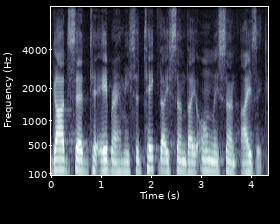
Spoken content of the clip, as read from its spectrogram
God said to Abraham, He said, Take thy son, thy only son, Isaac.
